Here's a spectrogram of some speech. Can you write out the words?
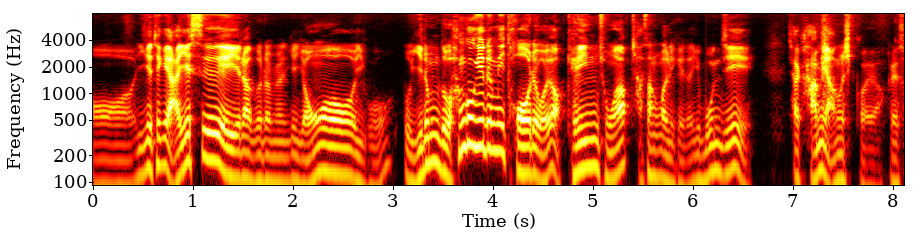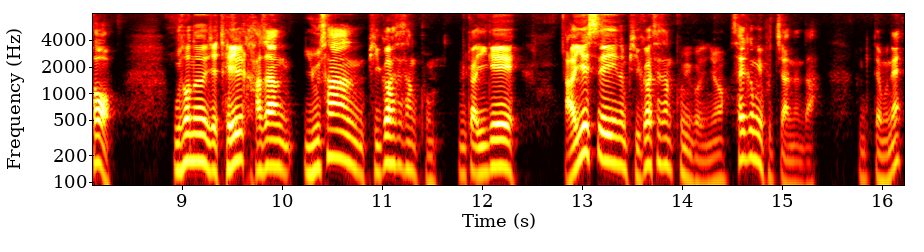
어, 이게 되게 ISA라 그러면 이게 영어이고 또 이름도 한국 이름이 더 어려워요. 개인 종합 자산 관리 계좌. 이게 뭔지 잘 감이 안 오실 거예요. 그래서 우선은 이제 제일 가장 유사한 비과세 상품. 그러니까 이게 ISA는 비과세 상품이거든요. 세금이 붙지 않는다. 그렇기 때문에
